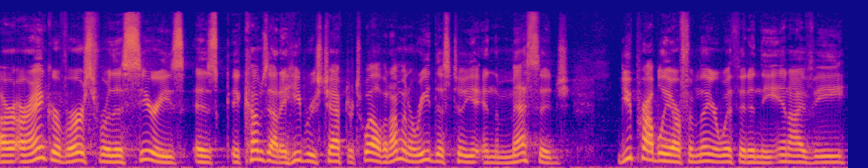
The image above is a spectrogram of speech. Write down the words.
Our, our, anchor verse for this series is it comes out of Hebrews chapter 12, and I'm going to read this to you in the message. You probably are familiar with it in the NIV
